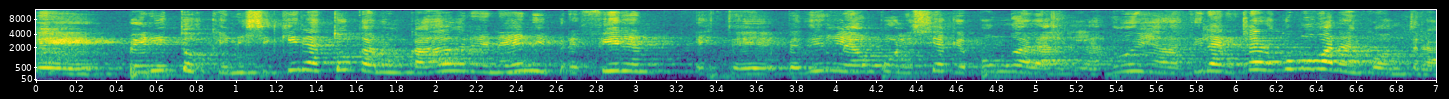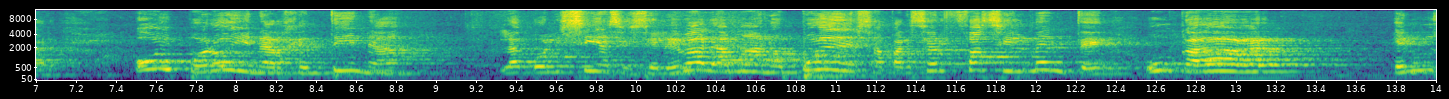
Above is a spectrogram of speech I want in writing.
eh, peritos que ni siquiera tocan un cadáver en y prefieren este, pedirle a un policía que ponga las huellas dactilares. Claro, ¿cómo van a encontrar? Hoy por hoy en Argentina, la policía, si se le va la mano, puede desaparecer fácilmente un cadáver en,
